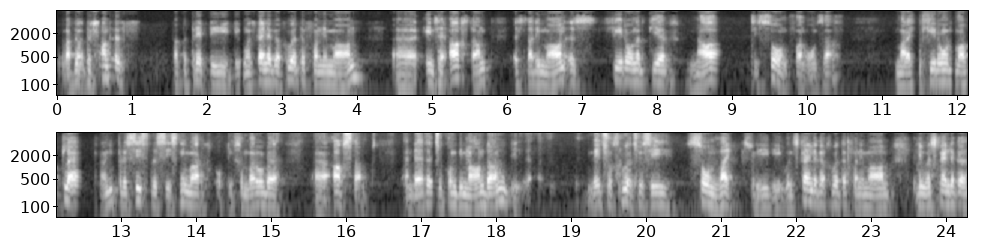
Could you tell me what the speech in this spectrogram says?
wat nou interessant is wat betref die die waarskynlike grootte van die maan uh en sy afstand is dat die maan is 400 keer na die son van ons af. Maar hy is 400 maal kleiner. Nou nie presies presies nie maar op die gemiddelde uh afstand en dit is hoekom die maan dan die net so groot soos die son lyk. So die die oënskynlike grootte van die maan en die oënskynlike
